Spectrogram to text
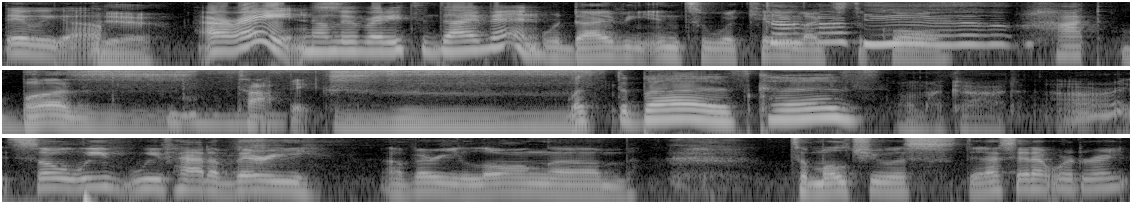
There we go. Yeah. All right, now we're ready to dive in. We're diving into what Kay likes to call hot buzz topics. What's the buzz, cuz? Oh my god. All right, so we've we've had a very a very long um tumultuous. Did I say that word right?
